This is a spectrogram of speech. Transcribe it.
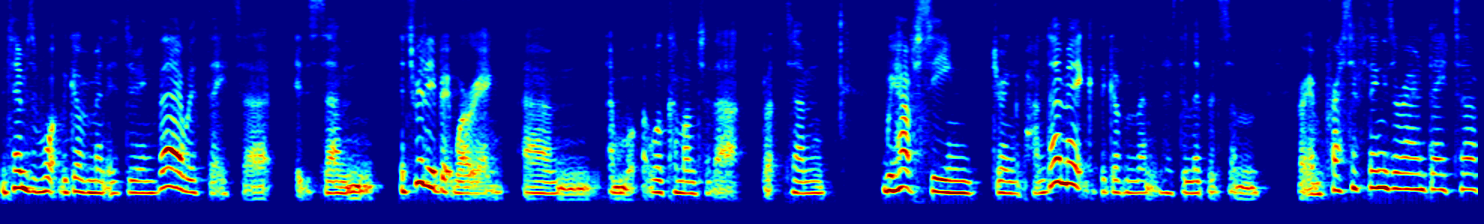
In terms of what the government is doing there with data, it's um, it's really a bit worrying, um, and we'll, come on to that. But um, we have seen during the pandemic, the government has delivered some very impressive things around data.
